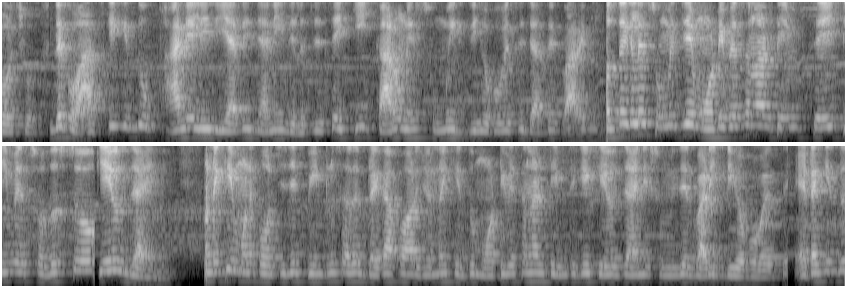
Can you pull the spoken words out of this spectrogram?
করছ। দেখো, আজকে কিন্তু ফাইনালি রিয়াদি জানিয়ে দিল যে সে কি কারণে সুমির গৃহপ্রবেশে যেতে পারেনি। বলতে গেলে সুমির যে মোটিভেশনাল টিম সেই টিমের সদস্য কেউ যায়নি। অনেকেই মনে করছে যে পিন্টুর সাথে ব্রেকআপ হওয়ার জন্য কিন্তু মোটিভেশনাল টিম থেকে কেউ যায়নি সুমিদের বাড়ি গৃহপ্রবেশে। এটা কিন্তু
